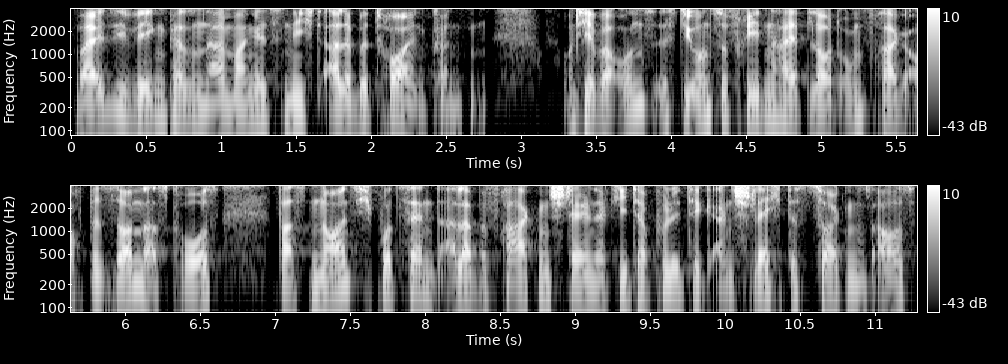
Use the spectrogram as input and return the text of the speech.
weil sie wegen Personalmangels nicht alle betreuen könnten. Und hier bei uns ist die Unzufriedenheit laut Umfrage auch besonders groß. Fast 90 Prozent aller Befragten stellen der Kita-Politik ein schlechtes Zeugnis aus.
